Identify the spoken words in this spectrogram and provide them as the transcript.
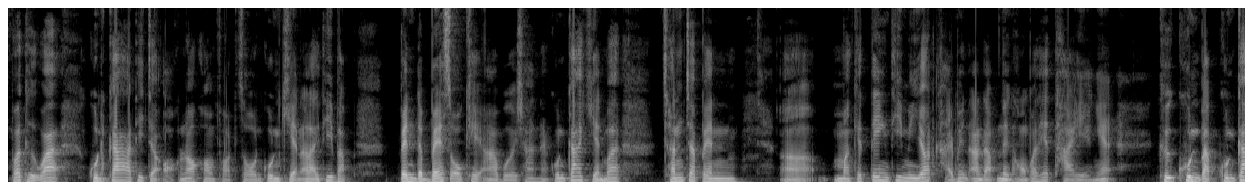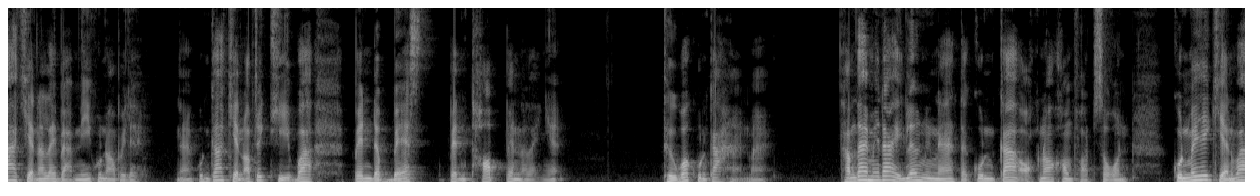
เพราะถือว่าคุณกล้าที่จะออกนอกคอมฟอร์ทโซนคุณเขียนอะไรที่แบบเป็น the best OKR version นะคุณกล้าเขียนว่าฉันจะเป็นmarketing ที่มียอดขายเป็นอันดับหนึ่งของประเทศไทยอย่างเงี้ย คือคุณแบบคุณกล้าเขียนอะไรแบบนี้คุณเอาไปเลยนะ คุณกล้าเขียน objective ว่าเป็น the best เป็น top เป็นอะไรเงี้ย ถือว่าคุณกล้าหาญมากทำได้ไม่ได้อีกเรื่องหนึ่งนะ แต่คุณกล้าออกนอก comfort zone คุณไม่ได้เขียนว่า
